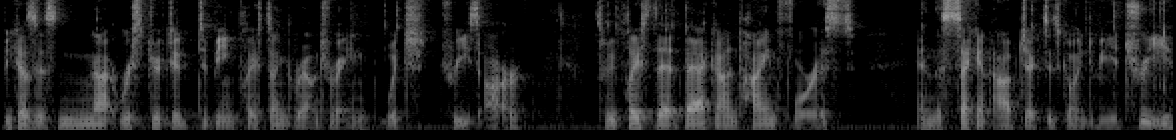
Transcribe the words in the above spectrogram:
because it's not restricted to being placed on ground terrain, which trees are. So we place that back on pine forest, and the second object is going to be a tree.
